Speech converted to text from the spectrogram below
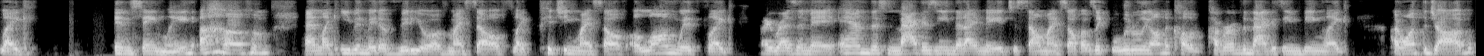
like insanely. Um, and like even made a video of myself, like pitching myself along with like my resume and this magazine that I made to sell myself. I was like literally on the color, cover of the magazine being like, I want the job.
